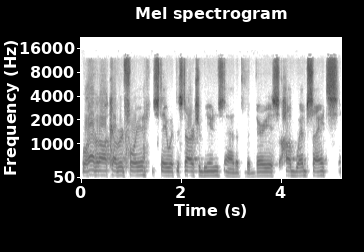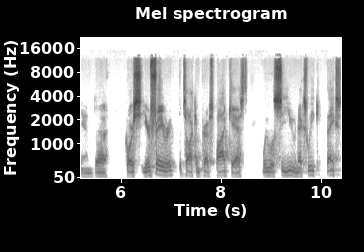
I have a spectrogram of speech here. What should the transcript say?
we'll have it all covered for you. Stay with the Star Tribunes, uh, the, the, various hub websites, and uh, of course your favorite, the Talking Preps podcast. We will see you next week. Thanks.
